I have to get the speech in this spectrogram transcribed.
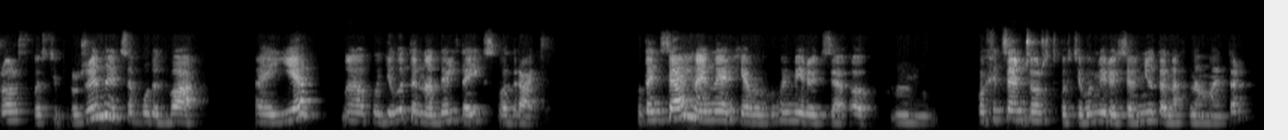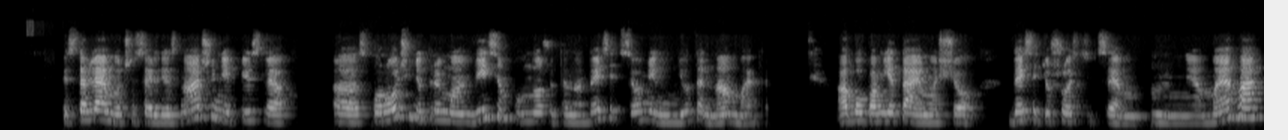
жорсткості пружини. Це буде 2 Е е, поділити на дельта Х квадраті. Потенціальна енергія вимірюється, е, коефіцієнт жорсткості вимірюється в ньютонах на метр. Підставляємо чисельні значення. Після скорочень отримуємо 8 помножити на 10 сьомий ньютон на метр. Або пам'ятаємо, що 10 у 6 це мега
